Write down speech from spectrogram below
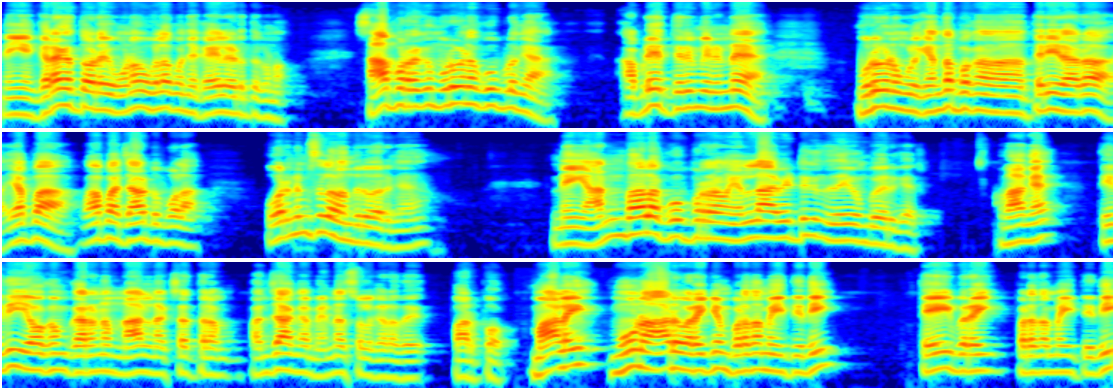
நீங்கள் கிரகத்தோடைய உணவுகளை கொஞ்சம் கையில் எடுத்துக்கணும். சாப்பிட்றதுக்கு முருகனை கூப்பிடுங்க. அப்படியே திரும்பி நின்று முருகன் உங்களுக்கு எந்த பக்கம் தெரிகிறாரோ ஏப்பா வாப்பா சாப்பிட்டு போகலாம் ஒரு நிமிஷத்தில் வந்துடுவாருங்க நீங்கள் அன்பால் கூப்பிட்றவன் எல்லா வீட்டுக்கும் இந்த தெய்வம் போயிருக்கார். வாங்க திதி யோகம் கரணம் நாள் நட்சத்திரம். பஞ்சாங்கம் என்ன சொல்கிறது? பார்ப்போம். மாலை மூணு ஆறு வரைக்கும் பிரதமை திதி தேய்பிறை பிரதமை திதி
